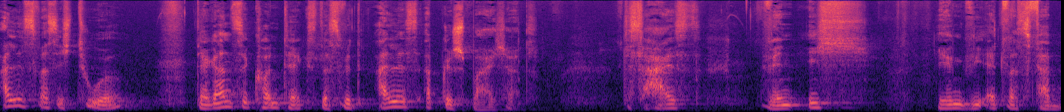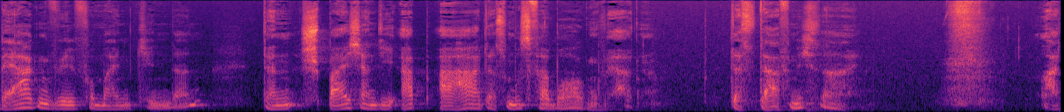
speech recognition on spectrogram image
Alles, was ich tue, der ganze Kontext, das wird alles abgespeichert. Das heißt, wenn ich irgendwie etwas verbergen will von meinen Kindern, dann speichern die ab, aha, das muss verborgen werden. Das darf nicht sein. Ah,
